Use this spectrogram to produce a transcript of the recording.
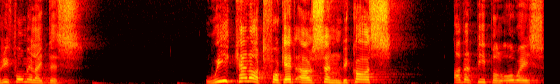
reformulate this. We cannot forget our sin because other people always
